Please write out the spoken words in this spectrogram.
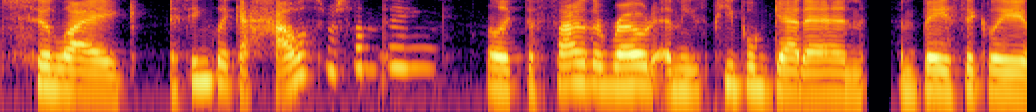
to like I think like a house or something or like the side of the road and these people get in and basically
